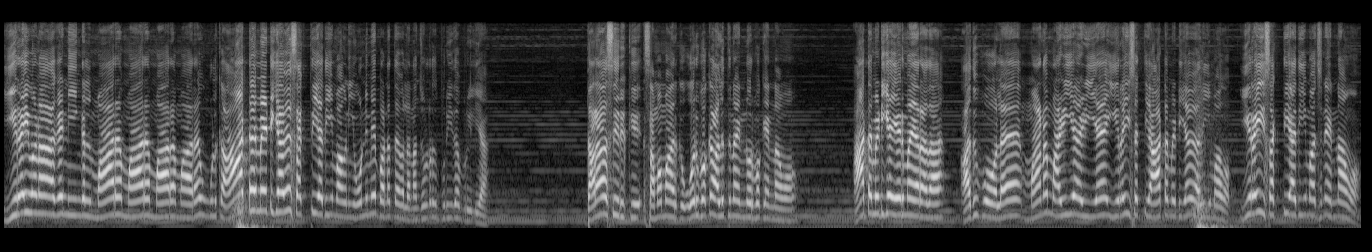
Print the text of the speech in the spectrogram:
இறைவனாக நீங்கள் மாற மாற மாற மாற உங்களுக்கு ஆட்டோமேட்டிக்காகவே சக்தி அதிகமாகும். நீங்கள் ஒன்றுமே பண்ண தேவையில்ல. நான் சொல்கிறது புரியுதா புரியலையா? தராசு இருக்குது சமமாக இருக்குது ஒரு பக்கம் அழுத்துனா இன்னொரு பக்கம் என்ன ஆகும்? ஆட்டோமேட்டிக்காக ஏறுமா ஏறாதா? அதுபோல மனம் அழிய அழிய இறை சக்தி ஆட்டோமேட்டிக்காகவே அதிகமாகும். இறை சக்தி அதிகமாச்சுன்னா என்ன ஆகும்?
